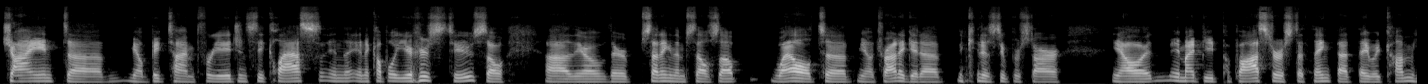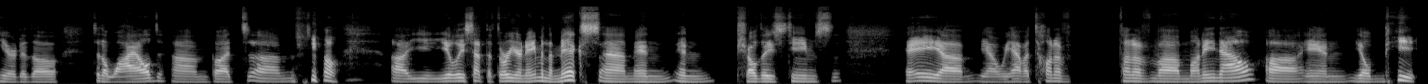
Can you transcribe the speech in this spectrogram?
giant, uh, you know, big time free agency class in the, in a couple years too. So, uh, you know, they're setting themselves up well to you know try to get a get a superstar. You know, it, it might be preposterous to think that they would come here to the to the Wild, um, but um, you know, uh, you, you, at least have to throw your name in the mix um, and and show these teams, hey, um, you know, we have a ton of ton of uh, money now, uh, and you'll be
